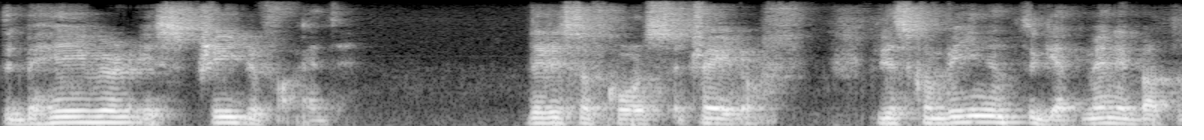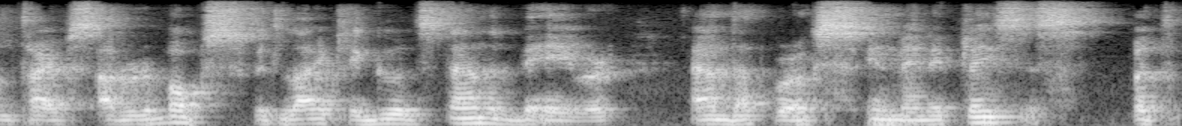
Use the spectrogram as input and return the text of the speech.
The behavior is predefined. There is of course a trade-off. It is convenient to get many button types out of the box with likely good standard behavior and that works in many places. But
